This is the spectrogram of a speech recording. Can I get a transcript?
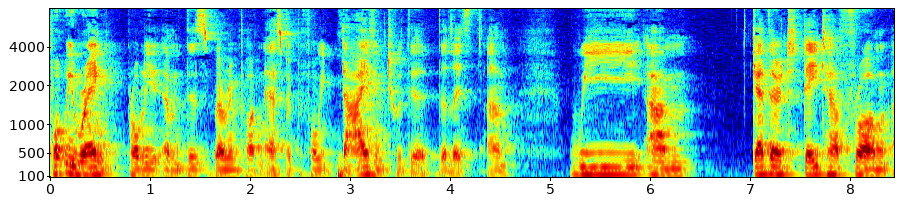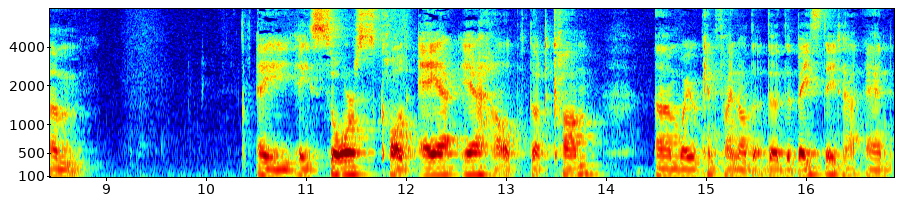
What we rank, probably um, this very important aspect before we dive into the, the list. Um, we um, gathered data from a, a source called air, airhelp.com um, where you can find out the, the, the base data. And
